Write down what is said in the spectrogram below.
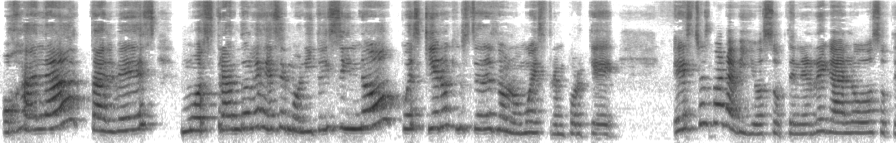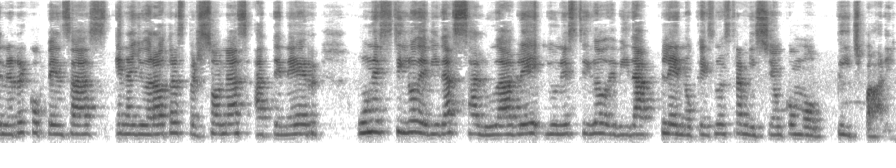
Ojalá, tal vez, mostrándoles ese monito. Y si no, pues quiero que ustedes nos lo muestren porque esto es maravilloso, obtener regalos, obtener recompensas en ayudar a otras personas a tener un estilo de vida saludable y un estilo de vida pleno, que es nuestra misión como Beachbody.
